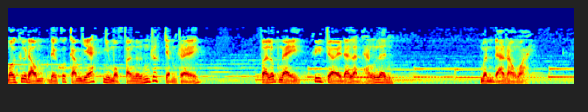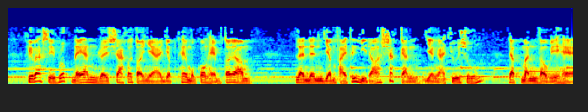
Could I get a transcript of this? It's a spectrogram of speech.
mỗi cử động đều có cảm giác như một phản ứng rất chậm trễ. Và lúc này, khi trời đã lạnh hẳn lên, mình đã ra ngoài. Khi bác sĩ Brooke đẩy anh rời xa khỏi tòa nhà dọc theo một con hẻm tối om, Landon dẫm phải thứ gì đó sắc cạnh và ngã chuối xuống, đập mạnh vào vỉa hè.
